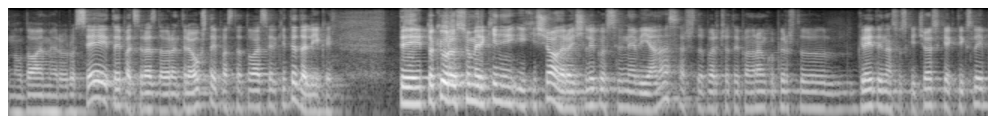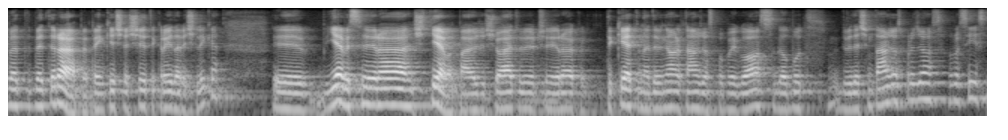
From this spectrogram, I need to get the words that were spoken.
naudojami ir rusiai, taip atsirasdavo ir antri aukštai pastatuose ir kiti dalykai. Tai tokių rasių merkiniai iki šiol yra išlikusių ne vienas, aš dabar čia taip ant rankų pirštų greitai nesuskaičiuosiu kiek tiksliai, bet, bet yra apie 5-6 tikrai dar išlikę. E, Jie visi yra šitie, va, pavyzdžiui, šiuo atveju čia yra tikėtina 19 amžiaus pabaigos, galbūt 20 amžiaus pradžios rusys.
